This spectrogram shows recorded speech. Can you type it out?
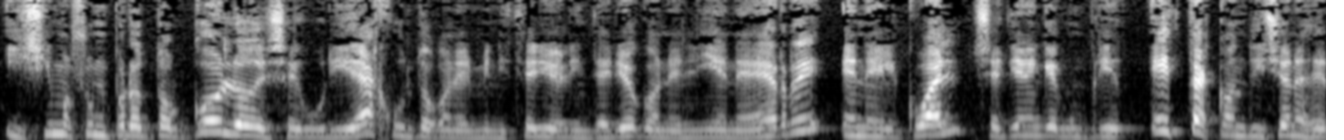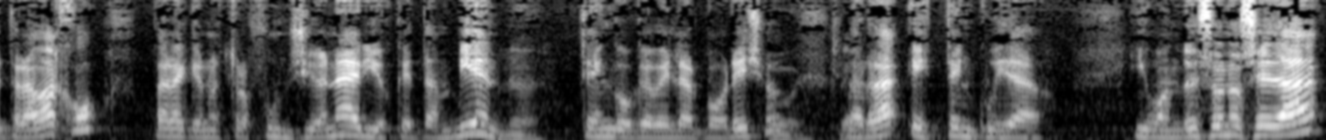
hicimos un protocolo de seguridad junto con el Ministerio del Interior, con el INR, en el cual se tienen que cumplir estas condiciones de trabajo para que nuestros funcionarios, que también tengo que velar por ellos, ¿verdad?, estén cuidados. Y cuando eso no se da,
